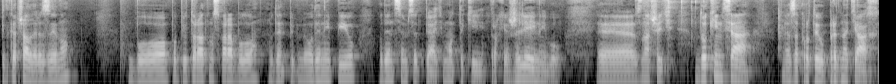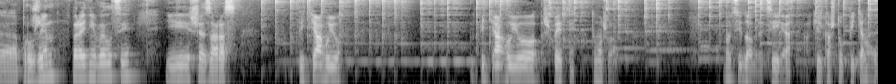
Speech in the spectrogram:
підкачали резину, бо по півтора атмосфера було 1,5, 1,75. Мод такий трохи желейний був. Е, Значить, до кінця закрутив преднатяг е, пружин в передній вилці. І ще зараз підтягую, підтягую шпиці, тому що ну, ці добре, ці я кілька штук підтягнув.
